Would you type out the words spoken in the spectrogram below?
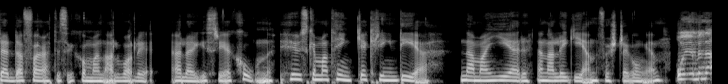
rädda för att det ska komma en allvarlig allergisk reaktion. Hur ska man tänka kring det? När man ger en allergen första gången? Och jag menar,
